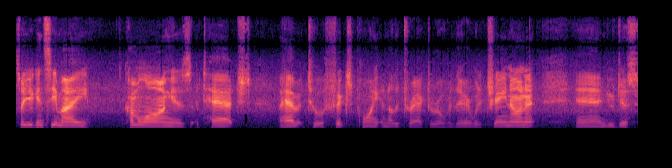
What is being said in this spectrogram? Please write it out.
So you can see my come along is attached. I have it to a fixed point, another tractor over there with a chain on it. And you just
